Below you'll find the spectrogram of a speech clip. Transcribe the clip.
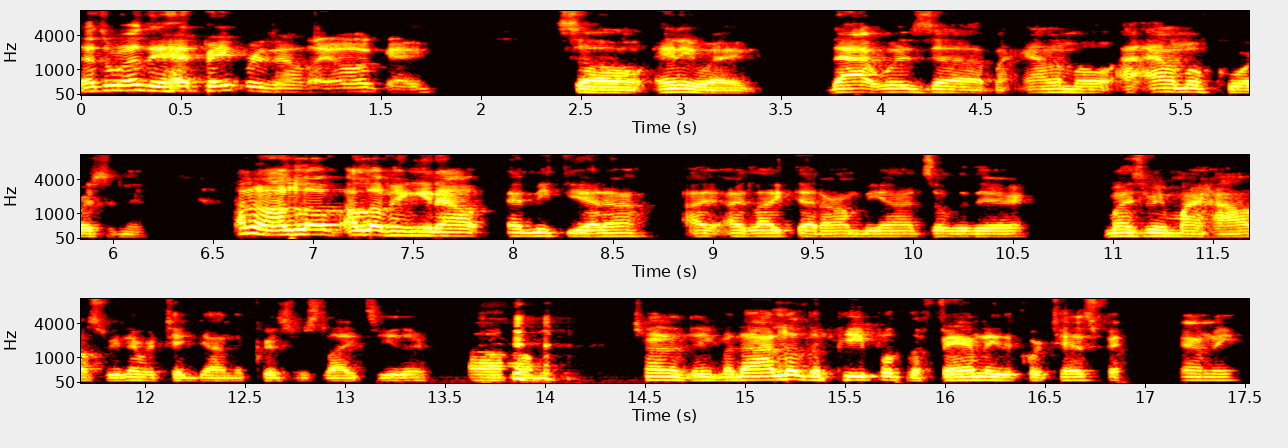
That's what they had papers. And I was like, oh, okay. So anyway, that was uh, my Alamo, Alamo, of course. And then, I don't know. I love I love hanging out at Mi Tierra. I, I like that ambiance over there. Reminds me of my house. We never take down the Christmas lights either. Um, trying to think, but I love the people, the family, the Cortez family.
